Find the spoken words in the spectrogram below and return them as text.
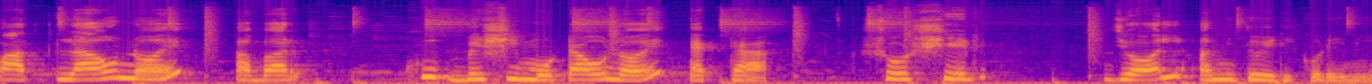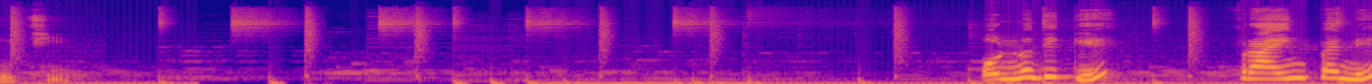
পাতলাও নয়, আবার খুব বেশি মোটাও নয়, একটা সর্ষের জল আমি তৈরি করে নিয়েছি। অন্যদিকে ফ্রাইং প্যানে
